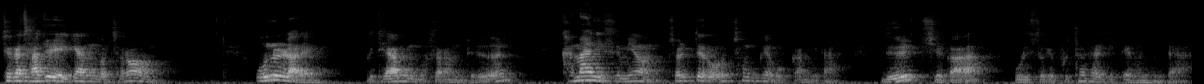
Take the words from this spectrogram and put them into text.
제가 자주 얘기하는 것처럼 오늘날에 우리 대한민국 사람들은 가만히 있으면 절대로 천국에 못 갑니다. 늘 죄가 우리 속에 붙어 살기 때문입니다.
